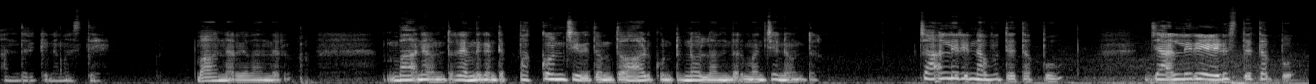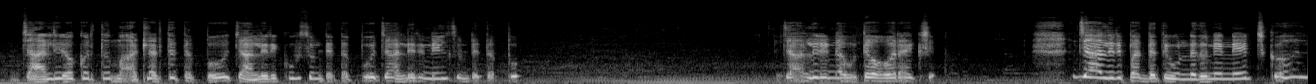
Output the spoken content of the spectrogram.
అందరికీ నమస్తే. బాగున్నారు కదా అందరూ? బాగానే ఉంటారు. ఎందుకంటే పక్కోని జీవితంతో ఆడుకుంటున్న వాళ్ళు అందరూ మంచిగానే ఉంటారు. జాలిరి నవ్వుతే తప్పు జాలిరి ఏడుస్తే తప్పు జాలిరి ఒకరితో మాట్లాడితే తప్పు జాలిరి కూసుంటే తప్పు జాలిరి నిల్చుంటే తప్పు. జాలిరి నవ్వుతే ఓవర్ యాక్షన్ జాలిరి పద్ధతి ఉండదు. నేను నేర్చుకోవాలి.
